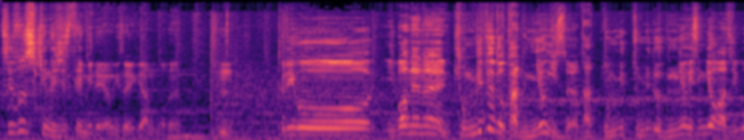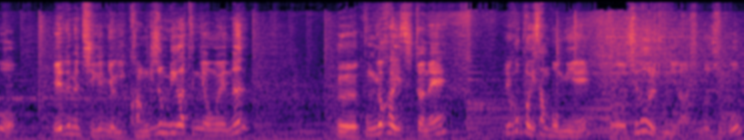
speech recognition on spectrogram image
취소시키는 시스템이래요. 여기서 얘기하는 거는. 음. 그리고 이번에는 좀비들도 다 능력이 있어요. 다 좀비 좀비도 능력이 생겨가지고 예를 들면 지금 여기 광기 좀비 같은 경우에는 그 공격하기 직전에 7곱하기 3 범위에 저 신호를 줍니다. 신호 주고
